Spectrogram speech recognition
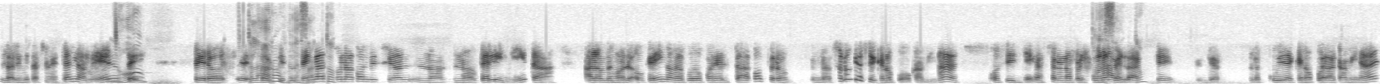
la limitación está en la mente. Pero eh, si tú tengas una condición, no, no te limita a lo mejor, ok, no me puedo poner tacos, pero no, eso no quiere decir que no puedo caminar. O si llega a ser una persona, ¿verdad?, que Dios los cuide que no pueda caminar,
